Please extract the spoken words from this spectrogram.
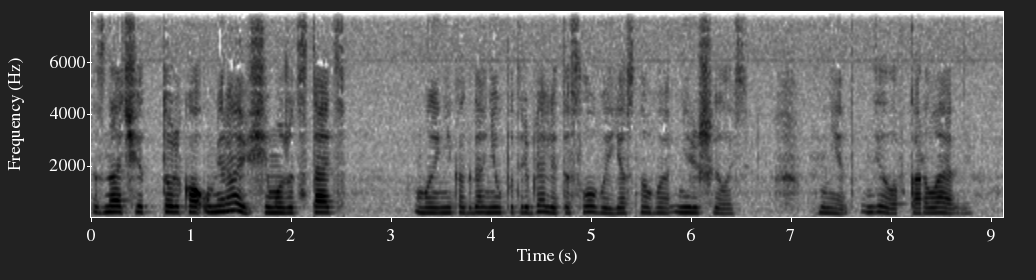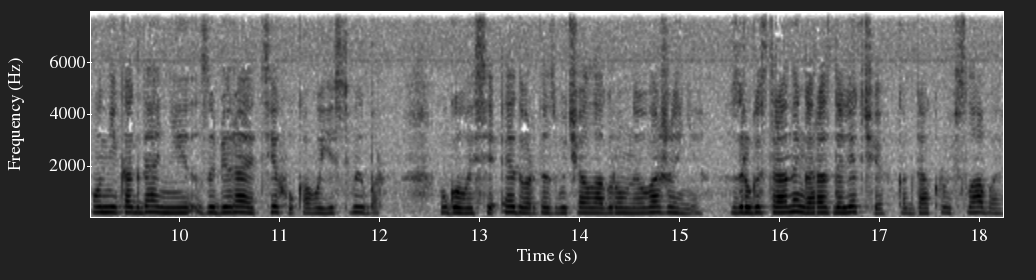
Значит, только умирающий может стать... Мы никогда не употребляли это слово, и я снова не решилась. Нет, дело в Карлайле. Он никогда не забирает тех, у кого есть выбор. В голосе Эдварда звучало огромное уважение. С другой стороны, гораздо легче, когда кровь слабая,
